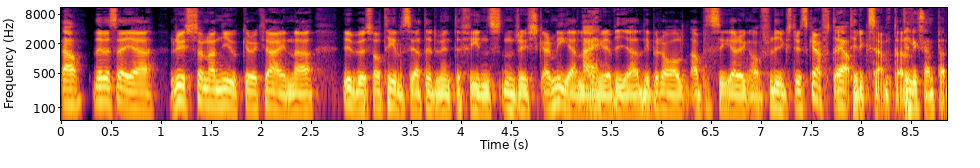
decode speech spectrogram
ja. Det vill säga ryssarna nukar Ukraina, USA tillser att det nu inte finns en rysk armé längre via liberal applicering av flygstridskrafter Ja, till exempel. till exempel.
